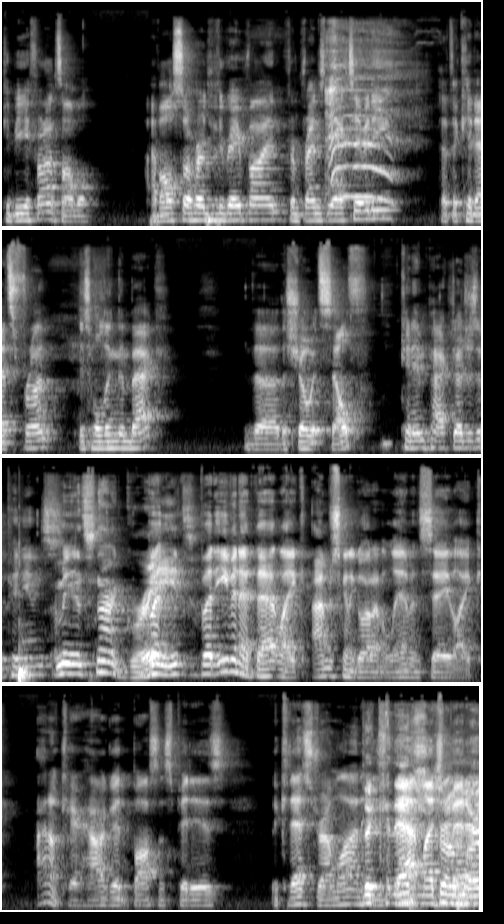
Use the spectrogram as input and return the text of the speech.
could be a front ensemble. I've also heard through the grapevine from friends in the activity that the cadets front is holding them back. The the show itself can impact judges' opinions. I mean, it's not But, great. but even at that, like, I'm just gonna go out on a limb and say, like, I don't care how good Boston Spit is. The Cadets drumline The is Cadets that much better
